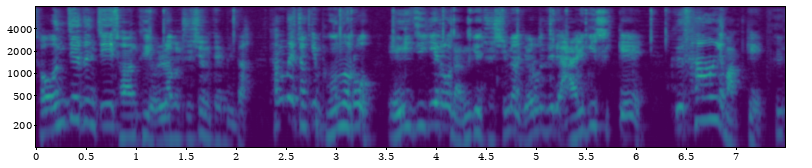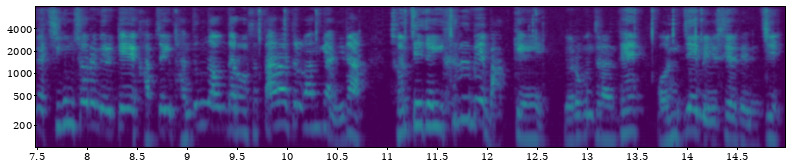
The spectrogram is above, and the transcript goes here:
저 언제든지 저한테 연락을 주시면 됩니다. 상대적인 번호로 에이지계로 남겨주시면 여러분들이 알기 쉽게 그 상황에 맞게 그러니까 지금처럼 이렇게 갑자기 반등 나온다고 해서 따라 들어가는 게 아니라 전체적인 흐름에 맞게 여러분들한테 언제 매수해야 되는지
